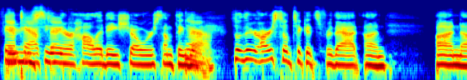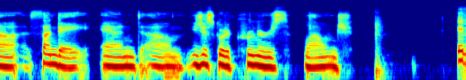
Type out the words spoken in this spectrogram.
fantastic. seen their holiday show or something. but- Yeah. so there are still tickets for that on on uh, Sunday, and um, you just go to Crooner's Lounge. It-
